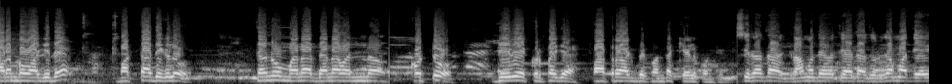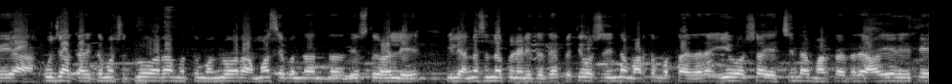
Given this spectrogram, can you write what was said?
ಆರಂಭವಾಗಿದೆ. ಭಕ್ತಾದಿಗಳು ತನು ಮನ ಧನವನ್ನು ಕೊಟ್ಟು ದೇವಿಯ ಕೃಪೆಗೆ ಪಾತ್ರ ಆಗ್ಬೇಕು ಅಂತ ಕೇಳ್ಕೊಂತೀನಿ. ಶಿರಾದ ಗ್ರಾಮ ದೇವತೆಯಾದ ದುರ್ಗಮ್ಮ ದೇವಿಯ ಪೂಜಾ ಕಾರ್ಯಕ್ರಮ ಶುಕ್ರವಾರ ಮತ್ತು ಮಂಗಳವಾರ ಅಮಾವಾಸ್ಯೆ ಬಂದಂತ ದಿವಸಗಳಲ್ಲಿ ಇಲ್ಲಿ ಅನ್ನಸಂದರ್ಪಣೆ ನಡೀತದೆ. ಪ್ರತಿ ವರ್ಷದಿಂದ ಮಾಡ್ಕೊಂಡ್ ಬರ್ತಾ ಇದ್ದಾರೆ. ಈ ವರ್ಷ ಹೆಚ್ಚಿಂದ ಮಾಡ್ತಾ ಇದ್ದಾರೆ. ಅದೇ ರೀತಿ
